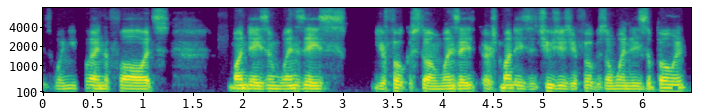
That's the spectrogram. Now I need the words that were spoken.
because when you play in the fall, it's Mondays and Wednesdays. You're focused on Wednesdays or Mondays and Tuesdays. You're focused on Wednesday's opponent.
